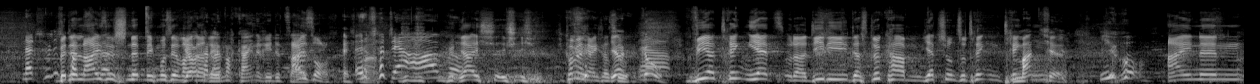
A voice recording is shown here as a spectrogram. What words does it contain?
Natürlich. Bitte leise schnippen, ich muss hier weiterreden. Hat einfach keine Redezeit. Also. Der Arme. Ja, ich, ich, ich, ich komme ja gar nicht dazu. Ja, go. Wir trinken jetzt, oder die, die das Glück haben, jetzt schon zu trinken, trinken. Manche. Jo einen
